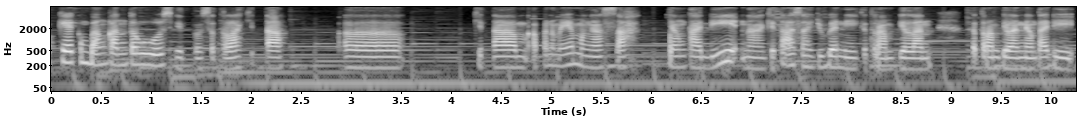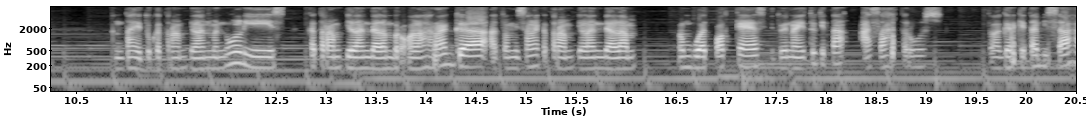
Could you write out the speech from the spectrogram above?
Oke, kembangkan terus gitu. Setelah kita uh, kita apa namanya mengasah yang tadi, nah kita asah juga nih keterampilan keterampilan yang tadi. Entah itu keterampilan menulis, keterampilan dalam berolahraga atau misalnya keterampilan dalam membuat podcast gitu. Nah, itu kita asah terus itu agar kita bisa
